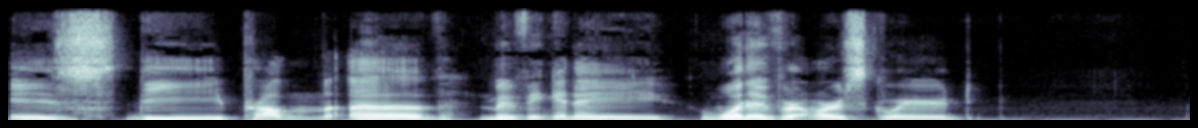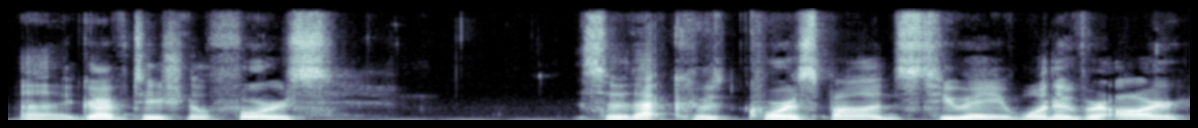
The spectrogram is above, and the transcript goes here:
is the problem of moving in a 1 over r squared uh, gravitational force. So that co- corresponds to a 1 over r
